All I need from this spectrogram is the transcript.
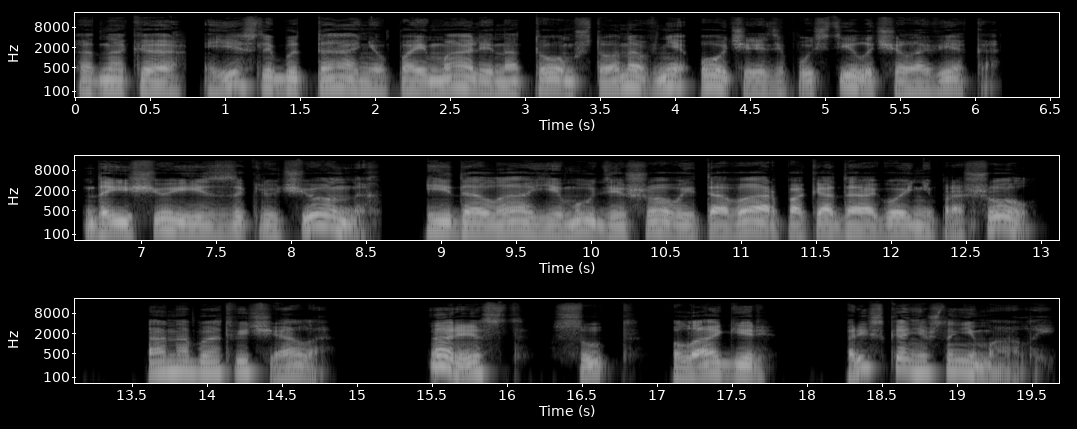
Однако, если бы Таню поймали на том, что она вне очереди пустила человека, да еще и из заключенных, и дала ему дешевый товар, пока дорогой не прошел, она бы отвечала. Арест, суд, лагерь. Риск, конечно, немалый.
